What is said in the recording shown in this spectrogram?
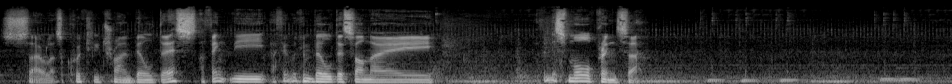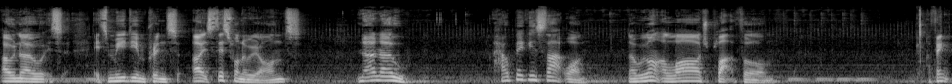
So let's quickly try and build this. I think the I think we can build this on a I think the small printer. Oh no, it's it's medium print. Oh, it's this one we want. No, no. How big is that one? No, we want a large platform. I think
